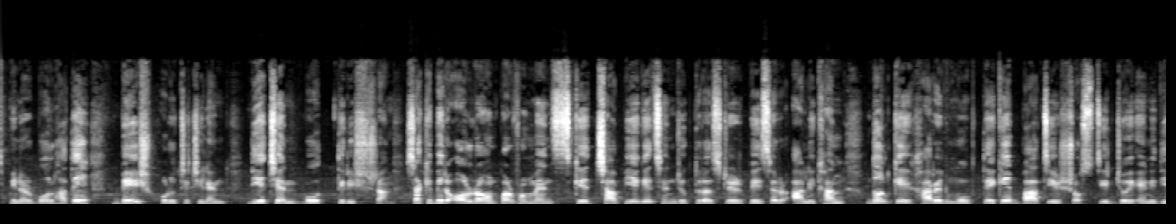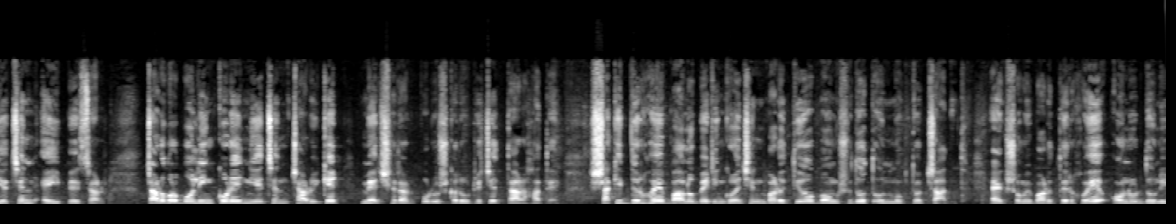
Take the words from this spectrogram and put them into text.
স্পিনার বল হাতে বেশ হরুচে ছিলেন, দিয়েছেন বত্রিশ রান। সাকিবের অলরাউন্ড পারফরম্যান্সকে চাপিয়ে গেছেন যুক্তরাষ্ট্রের পেসার আলী খান, দলকে হারের মুখ থেকে বাঁচিয়ে স্বস্তির জয় এনে দিয়েছেন এই পেসার। চার ওভার বোলিং করে নিয়েছেন চার উইকেট, ম্যাচ সেরার পুরস্কার উঠেছে তার হাতে। সাকিবদের হয়ে ভালো ব্যাটিং করেছেন ভারতীয় বংশদূত উন্মুক্ত চাঁদ। একসময় ভারতের হয়ে অনুর্ধনী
